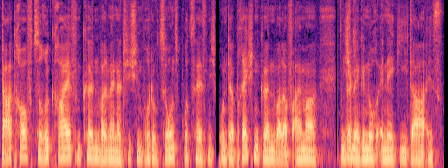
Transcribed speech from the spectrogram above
darauf zurückgreifen können, weil wir natürlich den Produktionsprozess nicht unterbrechen können, weil auf einmal nicht mehr genug Energie da ist.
